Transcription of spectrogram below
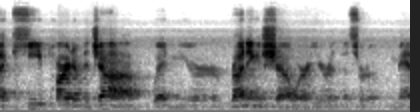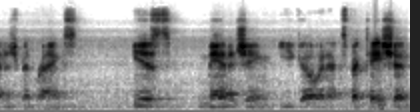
a key part of the job when you're running a show or you're in the sort of management ranks is managing ego and expectation.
